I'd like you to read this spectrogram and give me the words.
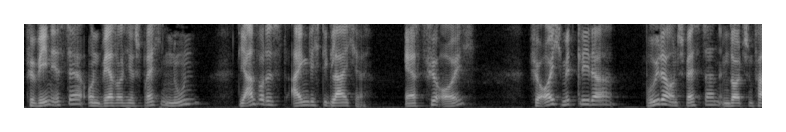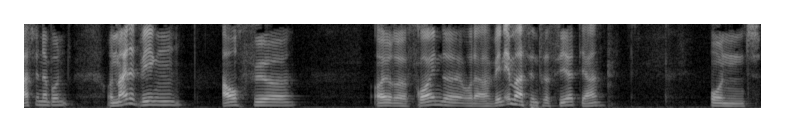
Für wen ist er und wer soll hier sprechen? Nun, die Antwort ist eigentlich die gleiche. Er ist für euch, für euch Mitglieder, Brüder und Schwestern im Deutschen Pfadfinderbund und meinetwegen auch für eure Freunde oder wen immer es interessiert, ja. Und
